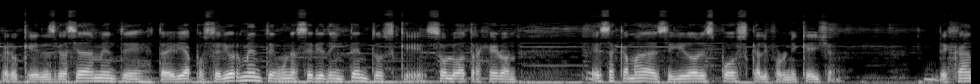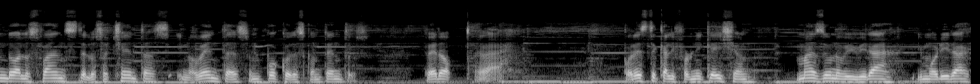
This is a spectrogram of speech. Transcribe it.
pero que desgraciadamente traería posteriormente una serie de intentos que solo atrajeron esa camada de seguidores post-Californication dejando a los fans de los 80s y 90s un poco descontentos. Pero ah, por este Californication, más de uno vivirá y morirá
